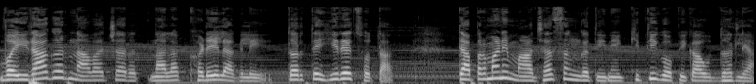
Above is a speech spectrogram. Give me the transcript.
वैरागर नावाच्या रत्नाला खडे लागले तर ते हिरेच होतात. त्याप्रमाणे माझ्या संगतीने किती गोपिका उद्धरल्या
